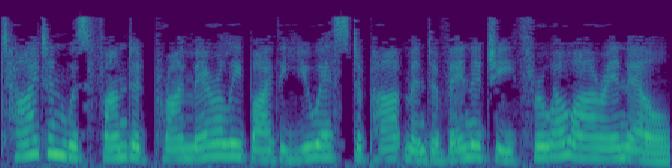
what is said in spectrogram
Titan was funded primarily by the U.S. Department of Energy through ORNL.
